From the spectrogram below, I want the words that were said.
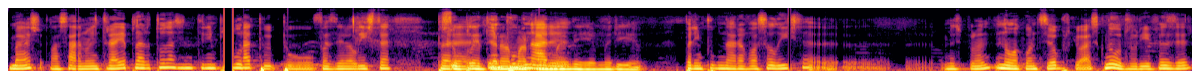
mas lá está, não entrei, apesar de toda a gente ter implorado por, por fazer a lista para Suplente era a Marta impugnar, Almeida e a Maria. Para impugnar a vossa lista, eh, mas pronto, não aconteceu porque eu acho que não o deveria fazer.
